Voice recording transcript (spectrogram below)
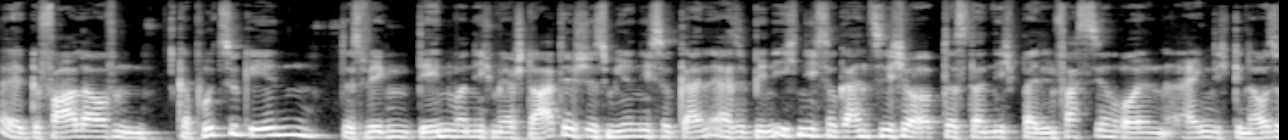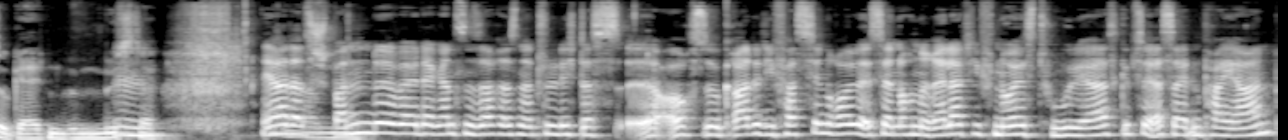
äh, Gefahr laufen, kaputt zu gehen. Deswegen dehnen wir nicht mehr statisch. Ist mir nicht so ganz, also bin ich nicht so ganz sicher, ob das dann nicht bei den Faszienrollen eigentlich genauso gelten müsste. Mhm. Ja, das ähm, Spannende bei der ganzen Sache ist natürlich, dass äh, auch so gerade die Faszienrolle ist ja noch ein relativ neues Tool, ja. Es gibt's ja erst seit ein paar Jahren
